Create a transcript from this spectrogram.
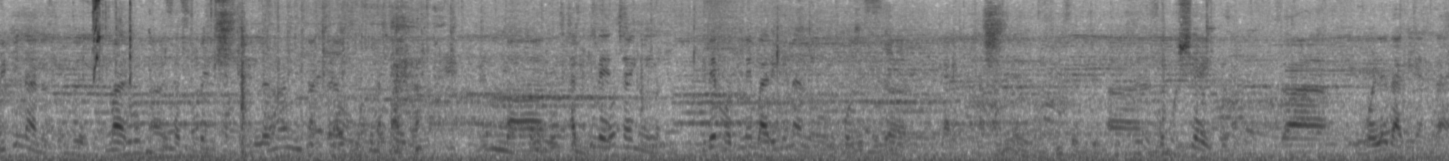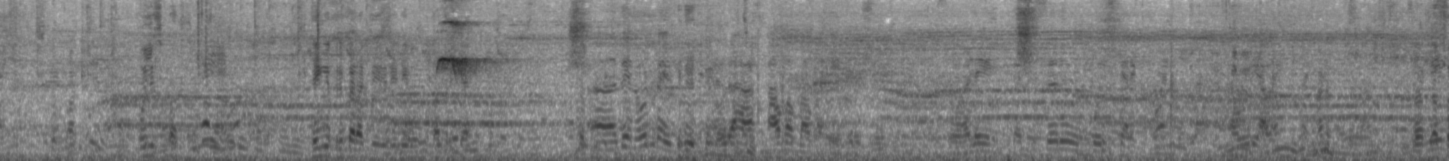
ವಿಭಿನ್ನ ಒಂದು ತುಂಬ ಸಸ್ಪೆನ್ಸ್ ಅದಕ್ಕಿಂತ ಹೆಚ್ಚಾಗಿ ಇದೇ ಮೊದಲನೇ ಬಾರಿಗೆ ನಾನು ಪೊಲೀಸ್ ಖುಷಿ ಆಯಿತು ಒಳ್ಳೇದಾಗಲಿ ಅಂತ ಪೊಲೀಸ್ ಹೆಂಗೆ ಪ್ರಿಪೇರ್ ಆಗ್ತಿದ್ದೀರಿ ನೀವು ಅದೇ ನೋಡ್ತಾ ಇದ್ದೀನಿ ಅವರ ಬಾಬ ಭಾವ ಹೇಗಿರುತ್ತೆ ಸೊ ಹಳೆ ಸರ್ ಪೊಲೀಸ್ ಕ್ಯಾರೆಕ್ಟರ್ ಮಾಡಿಲ್ಲ. ಅವ್ರು ಯಾವ ರಫ್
